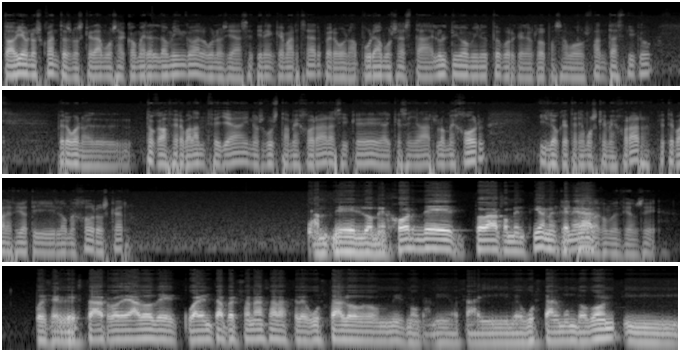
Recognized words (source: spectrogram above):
Todavía unos cuantos nos quedamos a comer el domingo, algunos ya se tienen que marchar, pero bueno, apuramos hasta el último minuto porque nos lo pasamos fantástico. Pero bueno, el- toca hacer balance ya y nos gusta mejorar, así que hay que señalar lo mejor y lo que tenemos que mejorar. ¿Qué te pareció a ti lo mejor, Oscar? Lo mejor de toda la convención en De toda general, la convención, sí. Pues el estar rodeado de 40 personas a las que le gusta lo mismo que a mí, o sea, y le gusta el mundo Bond y,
